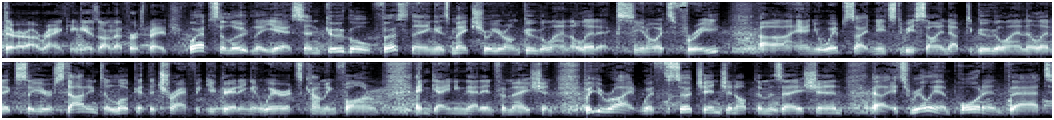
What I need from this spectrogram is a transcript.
their uh, ranking is on that first page? Well, absolutely, yes. And Google, first thing is make sure you're on Google Analytics. You know, it's free, uh, and your website needs to be signed up to Google Analytics, so you're starting to look at the traffic you're getting and where it's coming from and gaining that information. But you're right, with search engine optimization, uh, it's really important that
